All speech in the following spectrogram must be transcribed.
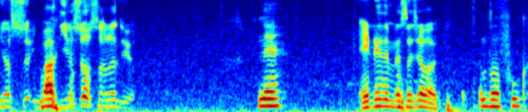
Yasu bak Yasuo sana diyor. ne? Eninin mesaja bak. Bafuk.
